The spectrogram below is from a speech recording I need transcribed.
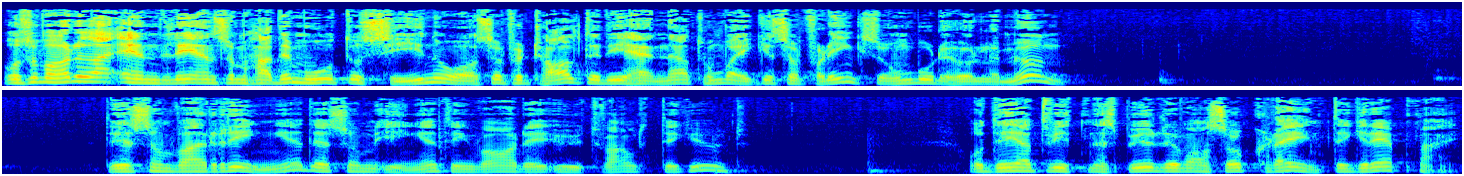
Och så var det då endelig en som hade mot att si något och så fortalte de henne att hon var inte så flink, så hon borde hålla mun. Det som var ringe, det som ingenting var, det utvalgte Gud. Och det att vitnesbyrdet var så kleint, det grep mig.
